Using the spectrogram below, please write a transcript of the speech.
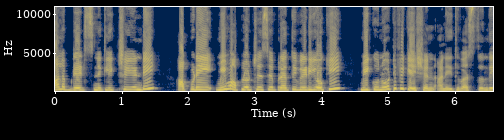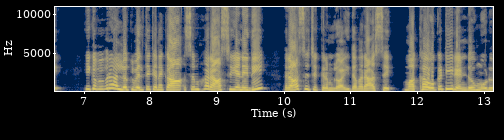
ఆల్ అప్డేట్స్ని క్లిక్ చేయండి. అప్పుడే మేము అప్లోడ్ చేసే ప్రతి వీడియోకి మీకు నోటిఫికేషన్ అనేది వస్తుంది. ఇక వివరాల్లోకి వెళ్తే కనుక సింహరాశి అనేది రాశిచక్రంలో ఐదవ రాశి. మఖ ఒకటి రెండు మూడు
